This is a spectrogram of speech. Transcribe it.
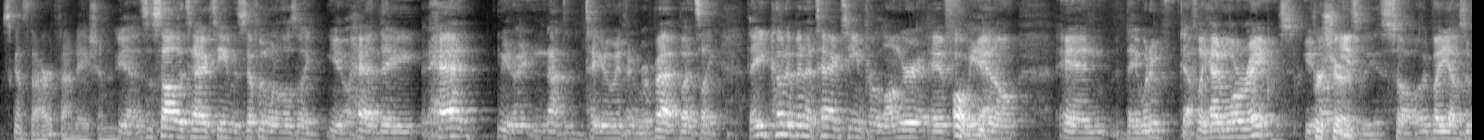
It's against the Hart Foundation. yeah, it's a solid tag team. It's definitely one of those like you know had they had. You know, not to take away anything from Bret, but it's like they could have been a tag team for longer if Oh, yeah. you know, and they would have definitely had more reigns. You For know, sure. easily. So, but yeah, it was a,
